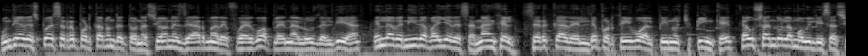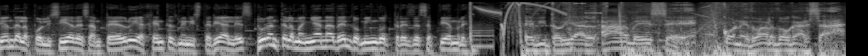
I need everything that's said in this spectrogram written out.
Un día después se reportaron detonaciones de arma de fuego a plena luz del día en la avenida Valle de San Ángel, cerca del Deportivo Alpino Chipinque, causando la movilización de la policía de San Pedro y agentes ministeriales durante la mañana del domingo 3 de septiembre. Editorial AB con Eduardo Garza.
